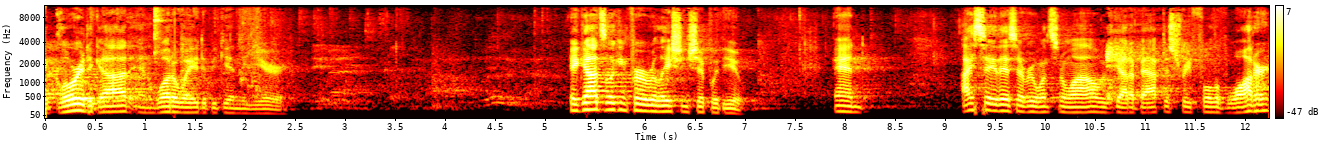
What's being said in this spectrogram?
right, glory to God, and what a way to begin the year. Hey, God's looking for a relationship with you. And I say this every once in a while. We've got a baptistry full of water,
